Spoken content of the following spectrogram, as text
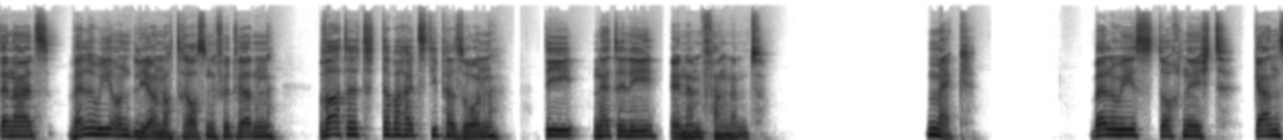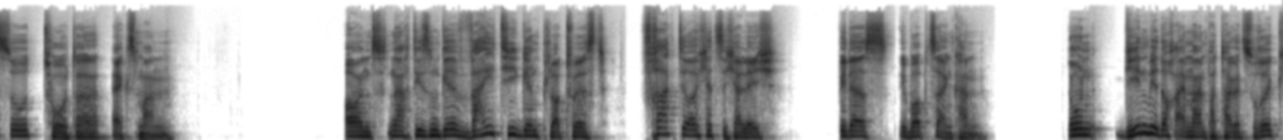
Denn als Valerie und Leon nach draußen geführt werden, wartet da bereits die Person, die Natalie in Empfang nimmt. Mac. Valeries doch nicht ganz so toter Ex-Mann. Und nach diesem gewaltigen Plot-Twist fragt ihr euch jetzt sicherlich, wie das überhaupt sein kann. Nun gehen wir doch einmal ein paar Tage zurück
